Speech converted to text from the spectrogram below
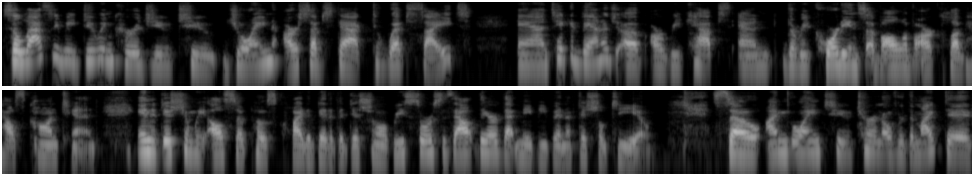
So, lastly, we do encourage you to join our Substack website and take advantage of our recaps and the recordings of all of our clubhouse content. In addition, we also post quite a bit of additional resources out there that may be beneficial to you. So, I'm going to turn over the mic to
